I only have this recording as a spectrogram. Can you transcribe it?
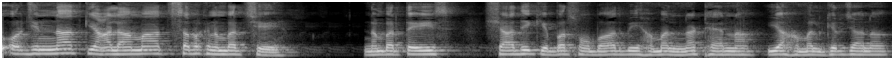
और जन्नात की अलामत सबक नंबर छः। नंबर तेईस, शादी के बरसों बाद भी हमल न ठहरना या हमल गिर जाना।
